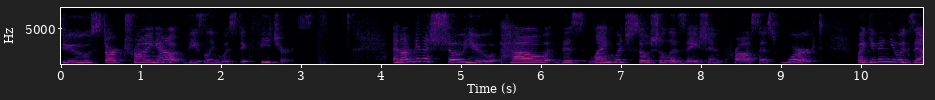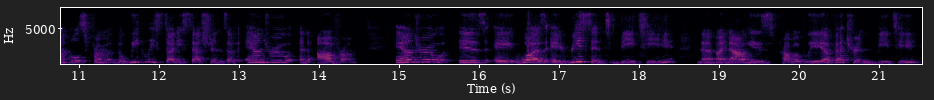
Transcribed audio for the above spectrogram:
to start trying out these linguistic features. And I'm going to show you how this language socialization process worked by giving you examples from the weekly study sessions of Andrew and Avram. Andrew is a was a recent BT. Now, by now, he's probably a veteran BT.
